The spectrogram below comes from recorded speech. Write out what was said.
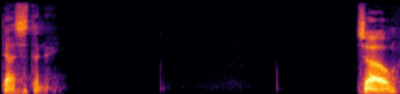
destiny. So,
